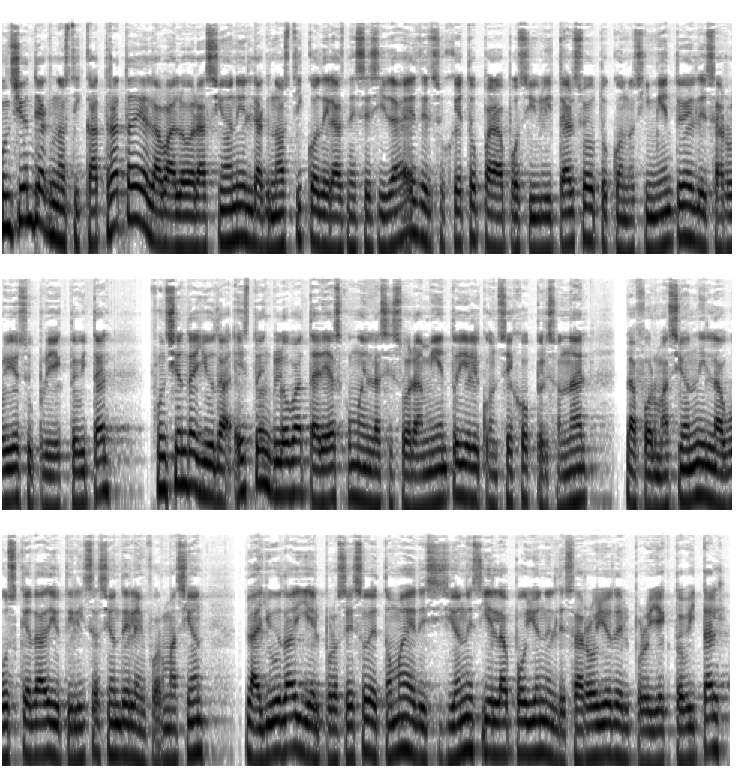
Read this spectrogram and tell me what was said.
Función diagnóstica. Trata de la valoración y el diagnóstico de las necesidades del sujeto para posibilitar su autoconocimiento y el desarrollo de su proyecto vital. Función de ayuda. Esto engloba tareas como el asesoramiento y el consejo personal, la formación y la búsqueda y utilización de la información, la ayuda y el proceso de toma de decisiones y el apoyo en el desarrollo del proyecto vital.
